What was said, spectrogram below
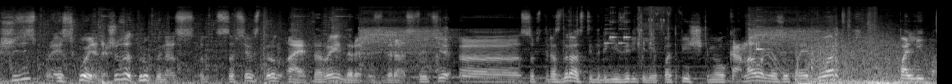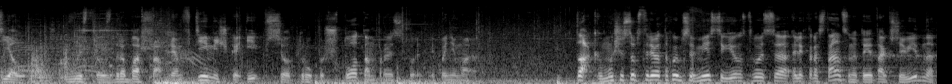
что здесь происходит? А что за трупы нас со всех сторон? А, это рейдеры. Здравствуйте. Э, собственно, здравствуйте, дорогие зрители и подписчики моего канала. Меня зовут Эдвард. Полетел выстрел с дробаша прям в темечко. И все, трупы. Что там происходит? Не понимаю. Так, мы сейчас, собственно, находимся в месте, где у нас находится электростанция, но это и так все видно.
